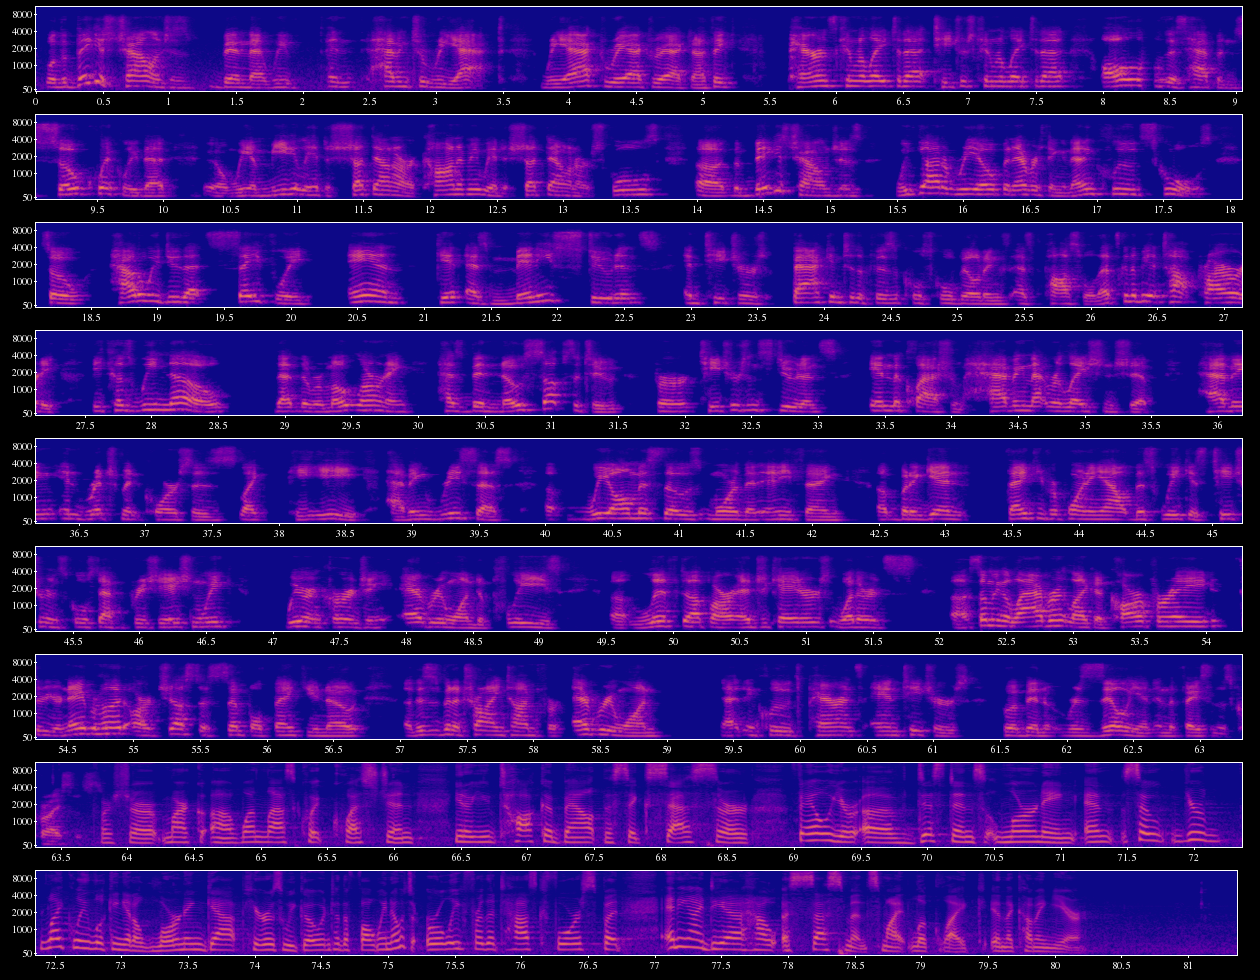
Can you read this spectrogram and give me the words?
Well, the biggest challenge has been that we've been having to react, react, react, react. And I think parents can relate to that teachers can relate to that. All of this happened so quickly that you know, we immediately had to shut down our economy we had to shut down our schools. Uh, the biggest challenge is we've got to reopen everything and that includes schools. So how do we do that safely and get as many students and teachers back into the physical school buildings as possible? That's going to be a top priority because we know that the remote learning has been no substitute for teachers and students in the classroom, having that relationship, having enrichment courses like PE, having recess. Uh, we all miss those more than anything. Uh, but again, thank you for pointing out this week is Teacher and School Staff Appreciation Week. We are encouraging everyone to please uh, lift up our educators, whether it's uh, something elaborate like a car parade through your neighborhood or just a simple thank you note. Uh, this has been a trying time for everyone. That includes parents and teachers who have been resilient in the face of this crisis. For sure. Mark, uh, one last quick question. You know, you talk about the success or failure of distance learning. And so you're likely looking at a learning gap here as we go into the fall. We know it's early for the task force, but any idea how assessments might look like in the coming year?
